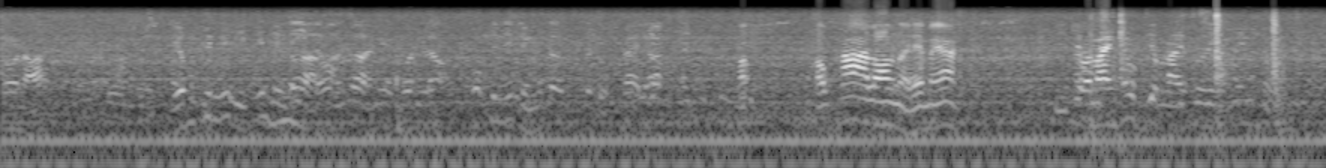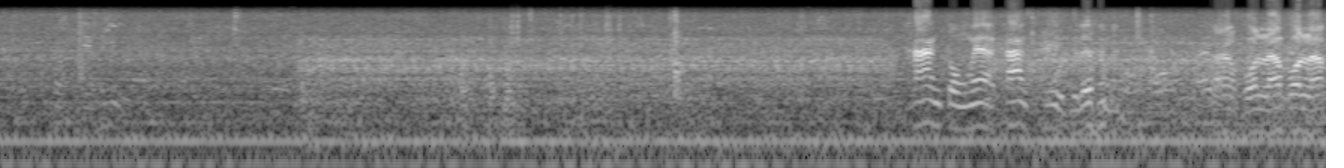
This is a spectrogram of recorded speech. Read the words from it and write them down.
โดนเหรอ เดี๋ยวมันขึ้ นนี่อีกนิดหนึ่งแล้วมันก็เนี่ยพ้นแล้วพอขึ้นนิดหนึ่งมันก็กระดกได้แล้วเอาเอาผ้าลองหน่อยได้ไหมอะเกี่ยวอะไรให้ผมเกี่ยวอะไรคือยังไม่หนูข้างตรงไหมอะข้างขูดไปเลยอ่าพ้นแล้วพ้นแล้ว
